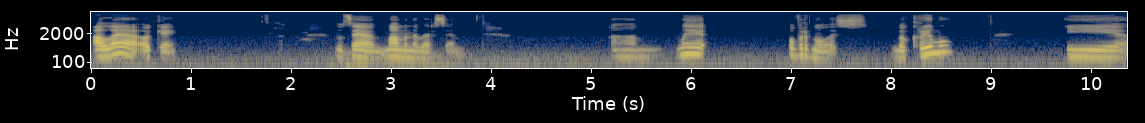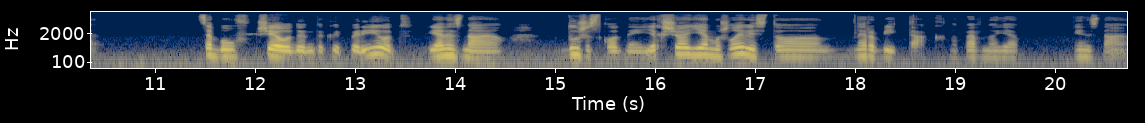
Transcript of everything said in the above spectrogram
Але окей, ну це мамина версія. Ем, Ми повернулись до Криму, і це був ще один такий період. Я не знаю, дуже складний. Якщо є можливість, то не робіть так. Напевно, я, я не знаю.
